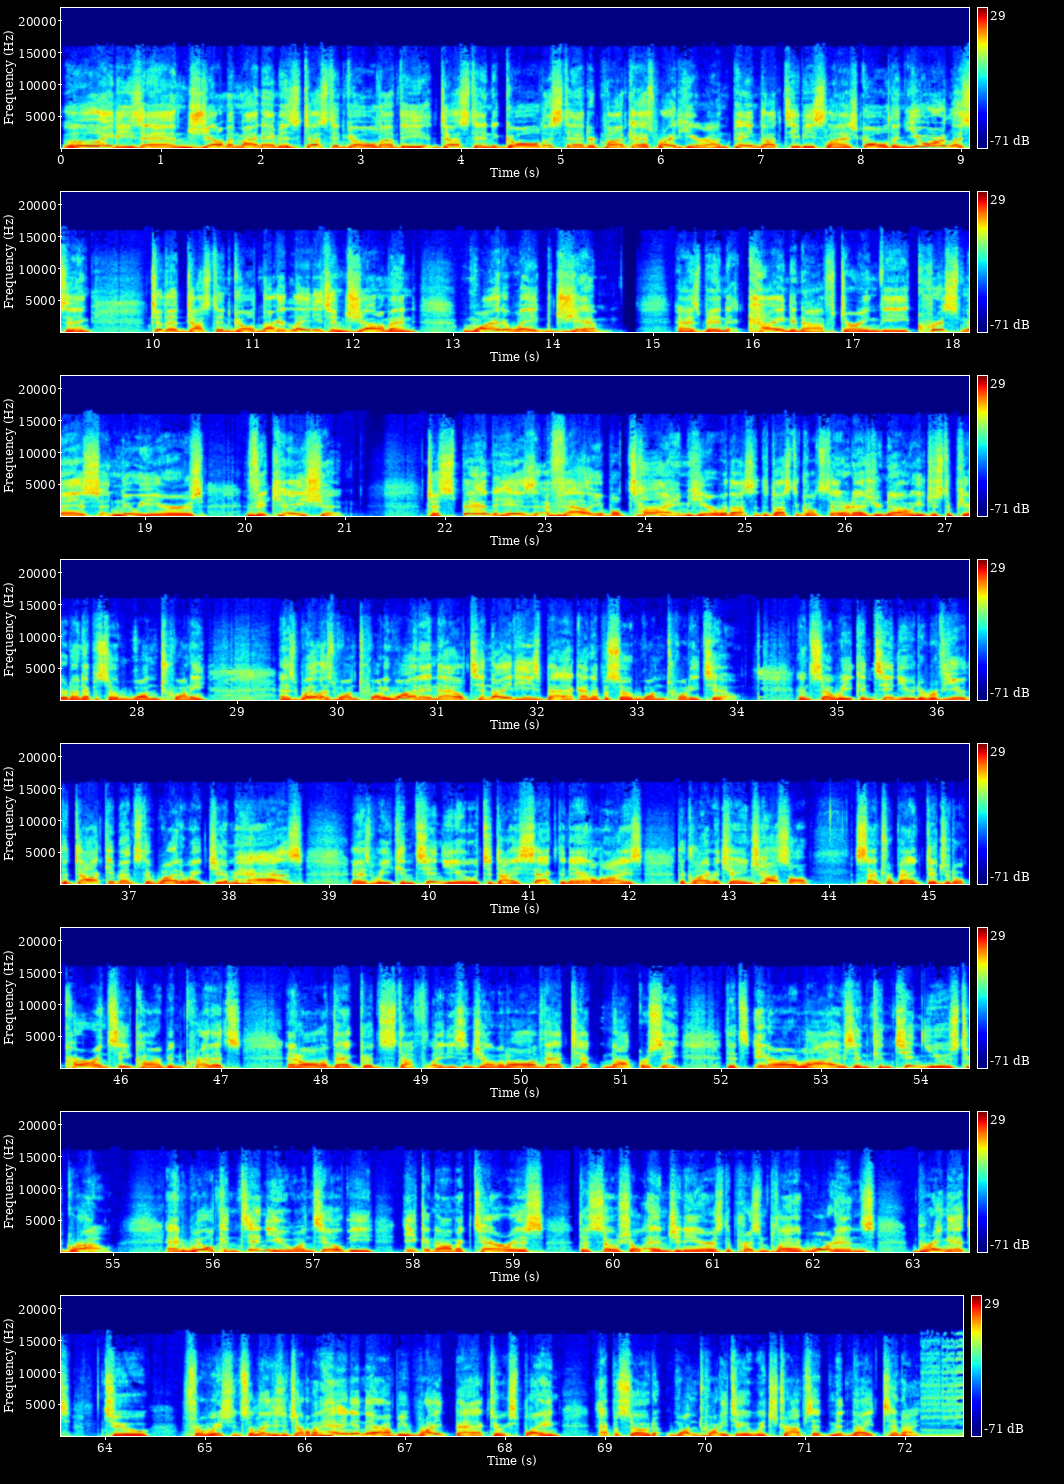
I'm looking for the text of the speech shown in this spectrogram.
Ladies and gentlemen, my name is Dustin Gold of the Dustin Gold Standard Podcast right here on Paine.tv slash gold. And you are listening to the Dustin Gold Nugget. Ladies and gentlemen, Wide Awake Jim has been kind enough during the Christmas, New Year's vacation to spend his valuable time here with us at the Dustin Gold Standard. As you know, he just appeared on episode 120 as well as 121. And now tonight he's back on episode 122. And so we continue to review the documents that Wide Awake Jim has as we continue to dissect and analyze the climate change hustle central bank digital currency, carbon credits, and all of that good stuff, ladies and gentlemen. All of that technocracy that's in our lives and continues to grow and will continue until the economic terrorists, the social engineers, the prison planet wardens bring it to fruition. So, ladies and gentlemen, hang in there. I'll be right back to explain episode 122, which drops at midnight tonight.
